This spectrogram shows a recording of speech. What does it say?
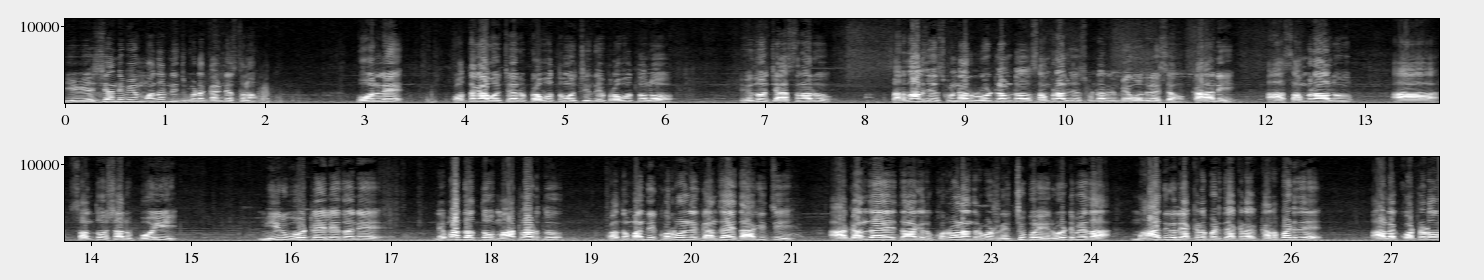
ఈ విషయాన్ని మేము మొదటి నుంచి కూడా ఖండిస్తున్నాం. పోన్లే కొత్తగా వచ్చారు ప్రభుత్వం వచ్చింది. ప్రభుత్వంలో ఏదో చేస్తున్నారు సరదాలు చేసుకుంటారు రోడ్లు అమ్మటం సంబరాలు చేసుకుంటారు మేము వదిలేసాం. కానీ ఆ సంబరాలు ఆ సంతోషాలు పోయి మీరు ఓట్లు వేయలేదు అనే నిబద్ధతతో మాట్లాడుతూ కొంతమంది కుర్రోళ్ళని గంజాయి తాగిచ్చి ఆ గంజాయి తాగిన కుర్రోళ్ళందరూ కూడా రెచ్చిపోయి రోడ్డు మీద మాదిగలు ఎక్కడ పడితే అక్కడ కనపడితే వాళ్ళని కొట్టడం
